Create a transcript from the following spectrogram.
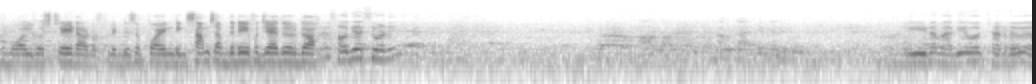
The ball goes straight out of play. Disappointing. Sums up the day for Jai Durga. ईटा मारिए वो छड़ देवे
